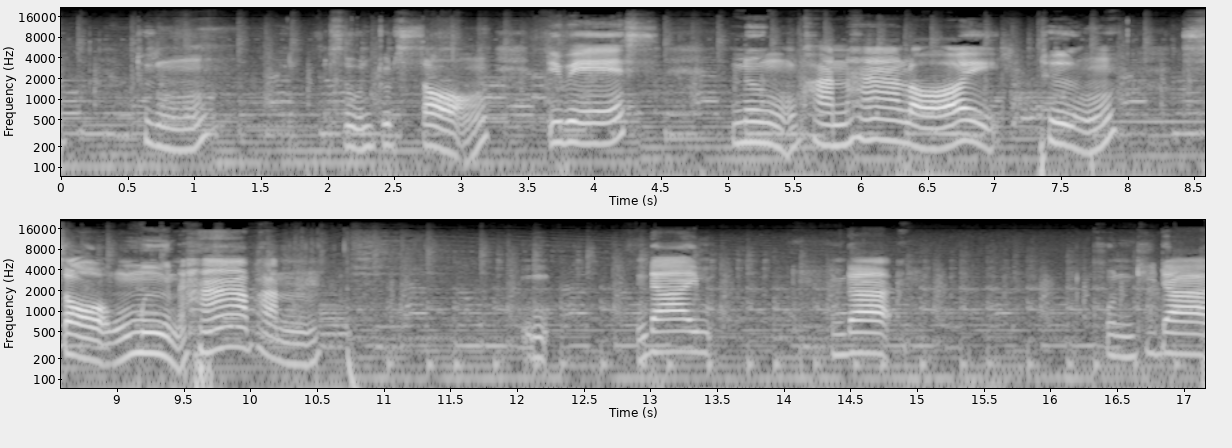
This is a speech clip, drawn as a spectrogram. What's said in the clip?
1ถึง 0.2 DPS หนึ่งพันห้าร้อยถึงสองหมื่นห้าพันได้ ได้ คนที่ได้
